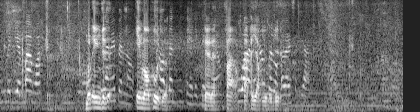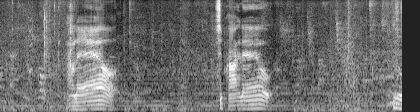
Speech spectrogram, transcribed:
มึงไม่เลี้ยงบ้างวะเหมือนเองจะไม่เป็นหรอกเองรอพูดอยู่ชอบอะเล่นตั้งแต่เด็กๆเนี่ยนะแล้วตาตาขยับอยู่เมื่อกี้ ว่าอะไรสักอย่างเอาแล้ว ชิบหายแล้วโอ้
